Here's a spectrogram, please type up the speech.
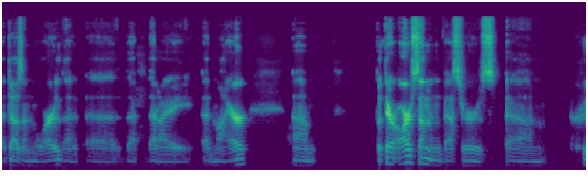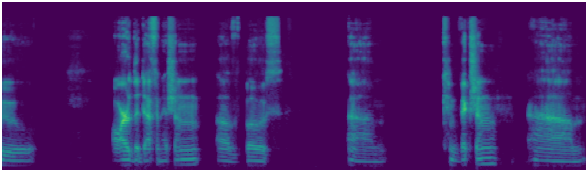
a, dozen more that uh, that that I admire. Um, but there are some investors um, who are the definition of both um, conviction um,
